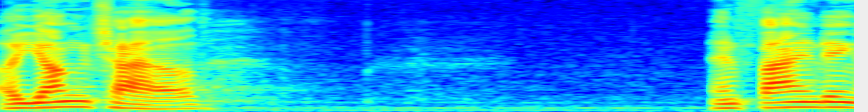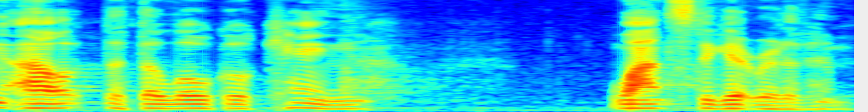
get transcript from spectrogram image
a young child and finding out that the local king wants to get rid of him.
